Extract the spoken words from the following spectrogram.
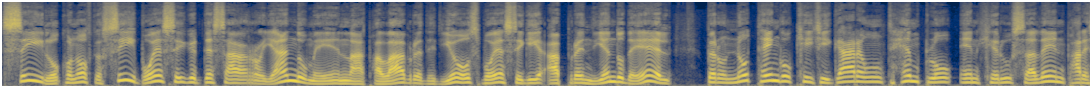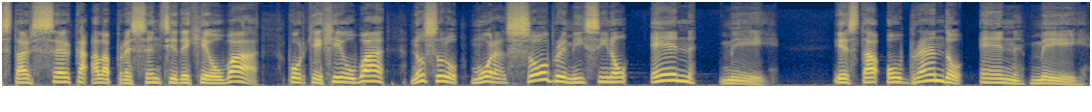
Sí, lo conozco, sí, voy a seguir desarrollándome en la palabra de Dios, voy a seguir aprendiendo de Él, pero no tengo que llegar a un templo en Jerusalén para estar cerca a la presencia de Jehová, porque Jehová no solo mora sobre mí, sino en mí. Y está obrando en mí.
